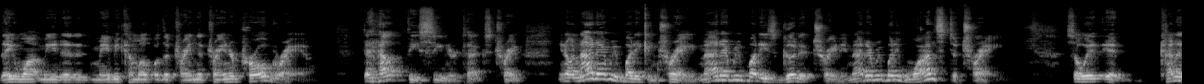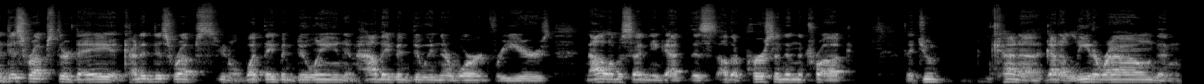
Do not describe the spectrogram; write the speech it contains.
they want me to maybe come up with a train the trainer program to help these senior techs train. You know, not everybody can train. Not everybody's good at training. Not everybody wants to train. So it, it kind of disrupts their day. It kind of disrupts, you know, what they've been doing and how they've been doing their work for years. Now all of a sudden you got this other person in the truck that you kind of got to lead around and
